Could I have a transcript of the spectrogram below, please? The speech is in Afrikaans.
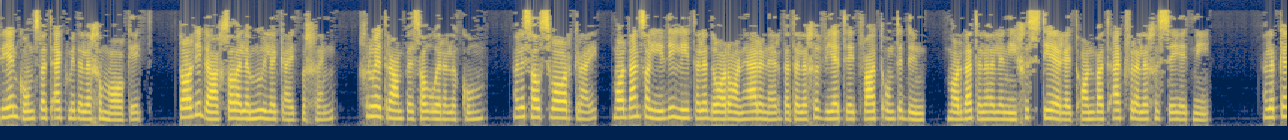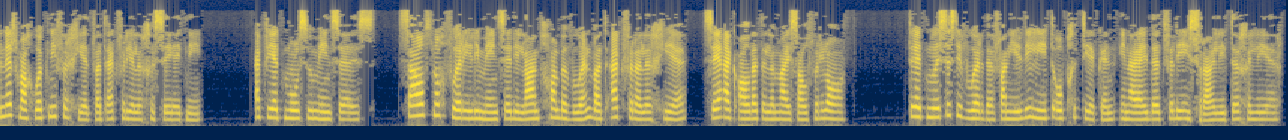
reenkomst wat ik met hulle gemaakt het. Daar die dag zal hulle moeilijkheid begin, groot rampe sal oor hulle kom, hulle sal zwaar kry, maar dan zal hierdie lied hulle daaraan herinner dat hulle geweet het wat om te doen, maar dat hulle hulle nie gesteer het aan wat ik voor hulle gesê het nie. Hulle kinders mag ook niet vergeet wat ik voor julle gesê het nie. Ek weet moos hoe mense is. Zelfs nog voor jullie mensen die land gaan bewoon wat ik voor hulle gee, sê ek al dat hulle my sal verlaat. Toe het Mooses die woorden van jullie lied opgeteken en hy het dit vir die Israëlieten geleer.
